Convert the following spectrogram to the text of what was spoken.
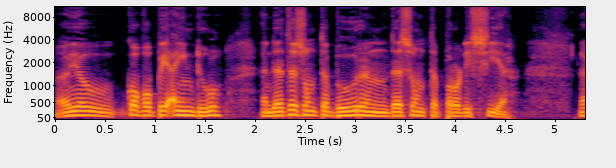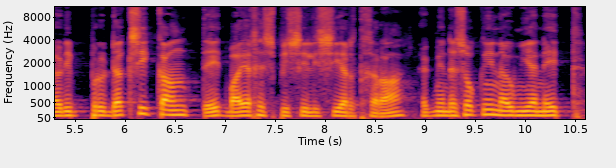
Hou jou kop op die einddoel en dit is om te boer en dis om te produseer. Nou die produksiekant het baie gespesialiseerd geraak. Ek meen dis ook nie nou meer net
